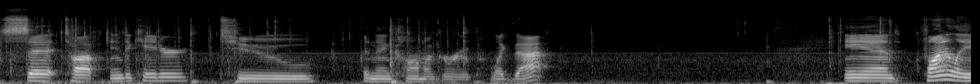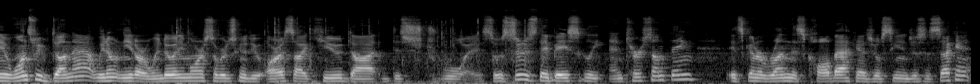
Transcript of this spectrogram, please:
set top indicator to, and then comma group, like that. And finally, once we've done that, we don't need our window anymore, so we're just going to do rsiq.destroy. So as soon as they basically enter something, it's going to run this callback, as you'll see in just a second.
